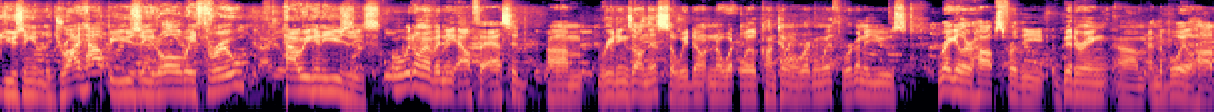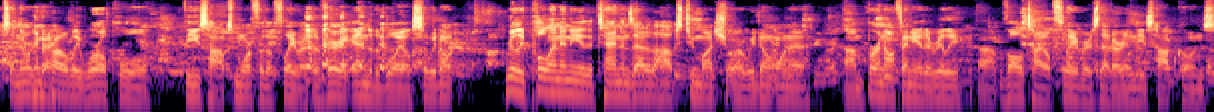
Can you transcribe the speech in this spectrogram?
using it in the dry hop. Are you using it all the way through? How are you going to use these? Well, we don't have any alpha acid um, readings on this, so we don't know what oil content we're working with. We're going to use regular hops for the bittering um, and the boil hops, and then we're going to Okay. probably whirlpool these hops more for the flavor at the very end of the boil, so we don't really pull in any of the tannins out of the hops too much, or we don't want to um, burn off any of the really uh, volatile flavors that are in these hop cones.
